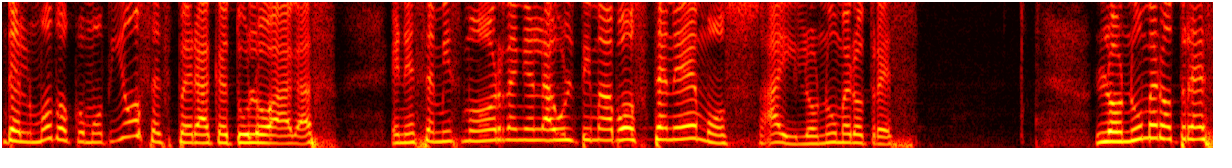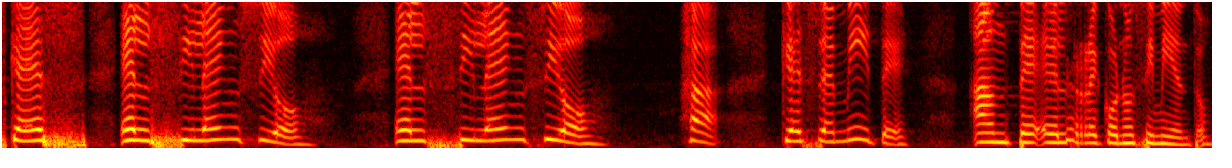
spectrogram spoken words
del modo como Dios espera que tú lo hagas. En ese mismo orden, en la última voz tenemos, ahí, lo número tres. Lo número tres que es el silencio, el silencio que se emite ante el reconocimiento.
